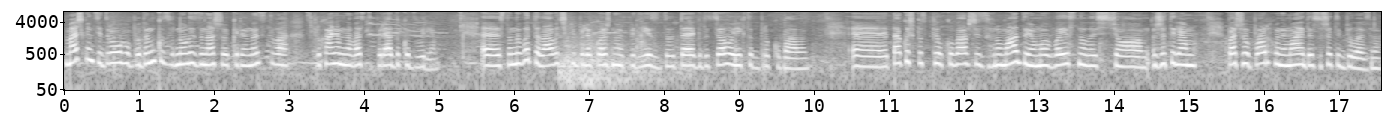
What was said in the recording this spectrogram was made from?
Мешканці другого будинку звернулись до нашого керівництва з проханням навести порядок у дворі. Е, Встановити лавочки біля кожного під'їзду, так як до цього їх тут бракувало. Е, Також поспілкувавшись з громадою, ми вияснили, що жителям першого поверху немає де сушити білизну.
